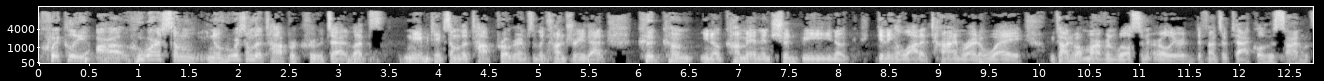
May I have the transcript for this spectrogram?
quickly, uh, who are some you know who are some of the top recruits at let's maybe take some of the top programs in the country that could come you know come in and should be you know getting a lot of time right away. We talked about Marvin Wilson earlier, defensive tackle who signed with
